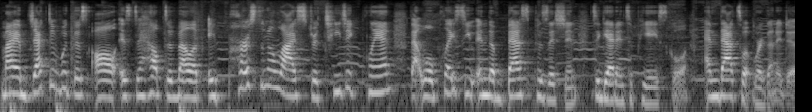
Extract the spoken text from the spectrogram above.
My objective with this all is to help develop a personalized strategic plan that will place you in the best position to get into PA school. And that's what we're gonna do.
